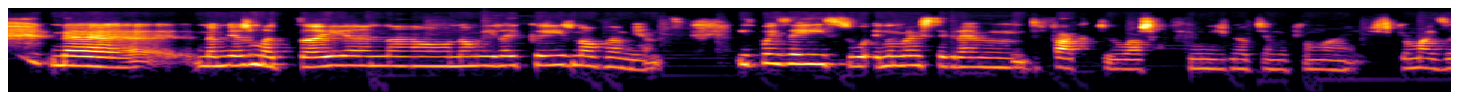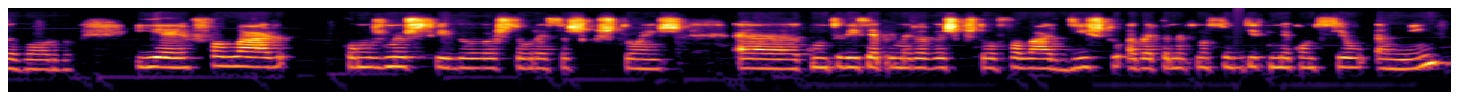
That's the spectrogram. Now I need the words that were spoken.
na, na mesma teia não, não irei cair novamente. E depois é isso, no meu Instagram, de facto, eu acho que o feminismo é o tema que eu mais, que eu mais abordo, e é falar com os meus seguidores sobre essas questões. Uh, como te disse, é a primeira vez que estou a falar disto abertamente, no sentido que me aconteceu a mim,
